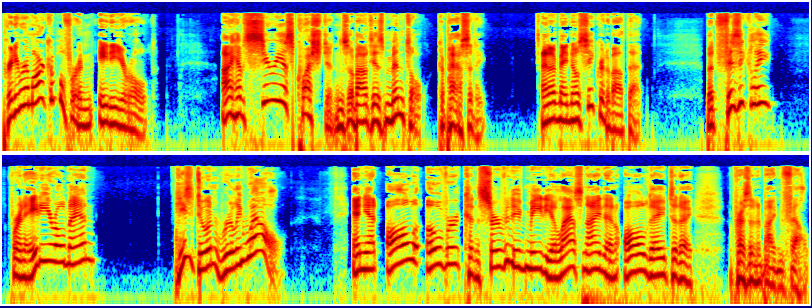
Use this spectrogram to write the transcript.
pretty remarkable for an 80 year old. I have serious questions about his mental capacity, and I've made no secret about that. But physically, for an 80 year old man, he's doing really well. And yet, all over conservative media last night and all day today, President Biden fell.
